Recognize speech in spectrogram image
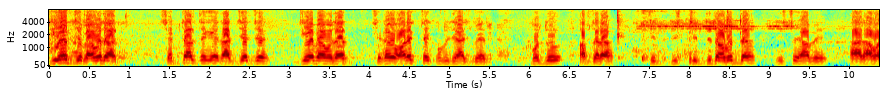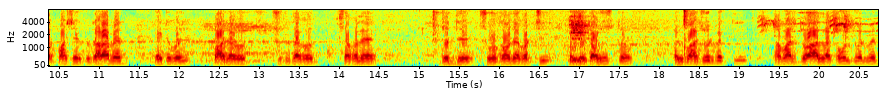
ডিএর যে ব্যবধান সেন্ট্রাল থেকে রাজ্যের যে ডিএ ব্যবধান, সেটাও অনেকটাই কমিয়ে আসবেন। বন্ধু, আপনারা চিন্তিত হবেন না, নিশ্চয়ই হবে। আর আমার পাশে একটু দাঁড়াবেন। এইটুকুই। থাকুন, সুস্থ থাকুন। সকলে যুদ্ধে শুভকামনা করছি। আমি যেহেতু অসুস্থ, আমি মাজুর ব্যক্তি। আমার দোয়া আল্লাহ কবুল করবেন,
